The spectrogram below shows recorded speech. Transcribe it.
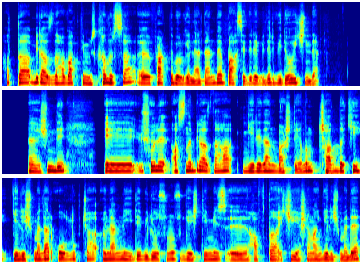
Hatta biraz daha vaktimiz kalırsa e, farklı bölgelerden de bahsedilebilir video içinde. Ee, şimdi ee, şöyle aslında biraz daha geriden başlayalım. Çad'daki gelişmeler oldukça önemliydi. Biliyorsunuz geçtiğimiz e, hafta içi yaşanan gelişmede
